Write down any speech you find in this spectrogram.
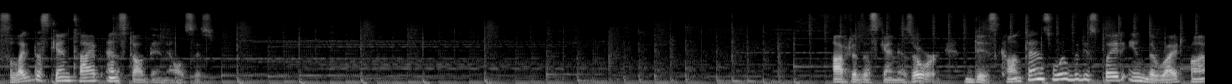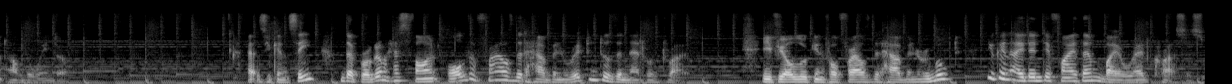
Select the scan type and start the analysis. After the scan is over, disk contents will be displayed in the right part of the window. As you can see, the program has found all the files that have been written to the network drive. If you're looking for files that have been removed, you can identify them by red crosses.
